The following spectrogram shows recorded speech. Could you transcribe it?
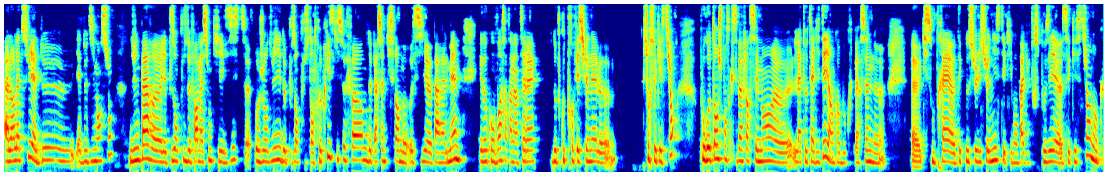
Alors là-dessus, il y a deux dimensions. D'une part, il y a de plus en plus de formations qui existent aujourd'hui, de plus en plus d'entreprises qui se forment, de personnes qui se forment aussi par elles-mêmes. Et donc, on voit un certain intérêt de beaucoup de professionnels sur ces questions. Pour autant, je pense que c'est pas forcément la totalité. Il y a encore beaucoup de personnes qui sont très technosolutionnistes et qui vont pas du tout se poser ces questions. Donc,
